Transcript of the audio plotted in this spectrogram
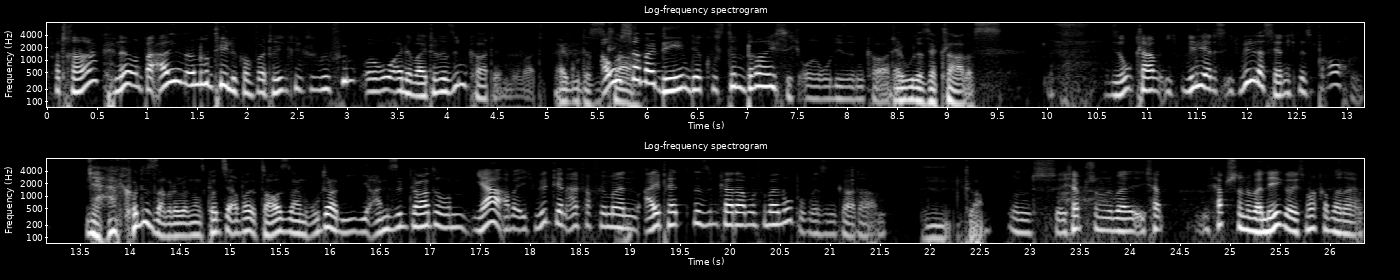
Vertrag, ne? Und bei allen anderen Telekom-Verträgen kriegst du für 5 Euro eine weitere SIM-Karte im Monat. Ja gut, das ist Außer klar. bei dem, der kostet dann 30 Euro die SIM-Karte Ja gut, das ist ja klar. Das so klar, ich will ja das, ich will das ja nicht missbrauchen. Ja, konntest du aber, sonst könntest du ja einfach zu Hause deinen Router, die, die eine SIM-Karte und Ja, aber ich würde gern einfach für mein iPad eine SIM-Karte haben und für mein Notebook eine SIM-Karte haben. Hm, klar. Und ich habe schon über, ich habe, ich habe schon überlegt, ob ich es mache, aber naja,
